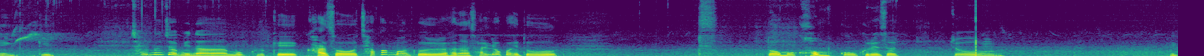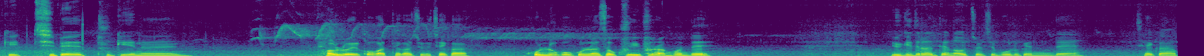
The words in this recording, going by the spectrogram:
이렇게 철물점이나 뭐 그렇게 가서 차광막을 하나 사려고 해도 너무 검고 그래서 좀 이렇게 집에 두기에는 별로일 것 같아가지고 제가 고르고 골라서 구입을 한 건데 유기들한테는 어쩔지 모르겠는데 제가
